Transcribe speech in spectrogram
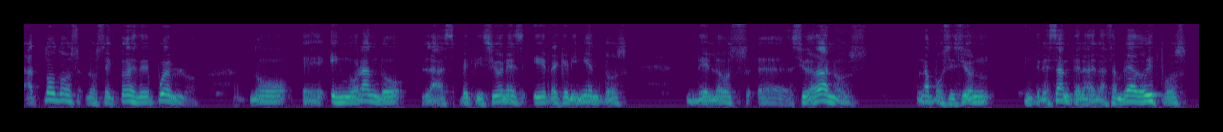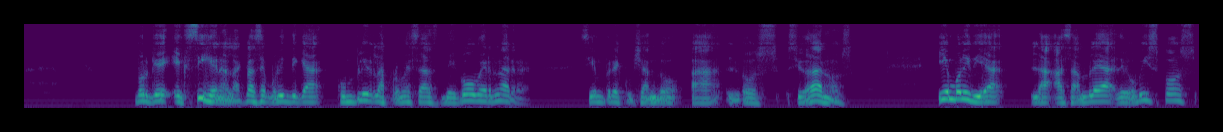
a todos los sectores del pueblo, no eh, ignorando las peticiones y requerimientos de los eh, ciudadanos. Una posición interesante la de la Asamblea de Obispos, porque exigen a la clase política cumplir las promesas de gobernar, siempre escuchando a los ciudadanos. Y en Bolivia, la Asamblea de Obispos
